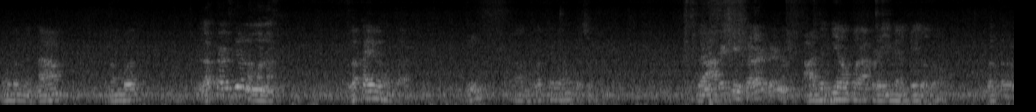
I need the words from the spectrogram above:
હું તમને નામ નંબર? લખાવી દો ને મને. લખાવ્યો હું તાર. હમ? હા લખાવ્યો હું કશું પેકિંગ કરાવી ને. આ જગ્યા ઉપર આપણે ઈમેલ કર્યો હતો બતાવો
